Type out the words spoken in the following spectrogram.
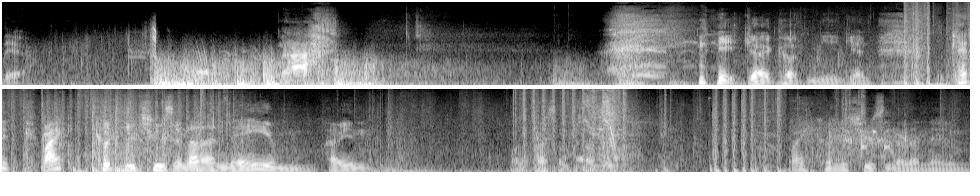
There. Ah! the guy got me again. It, why couldn't you choose another name? I mean, us on top. Why couldn't you choose another name?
